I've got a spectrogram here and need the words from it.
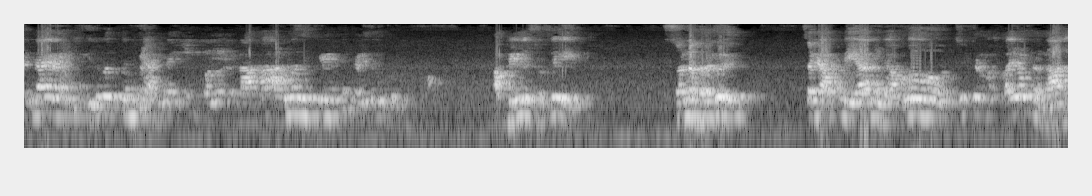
ரெண்டாயிரத்தி இருபத்தி அஞ்சு அன்னைக்கு பன்னெண்டாக அனுமதி கேட்டு கடிதம் கொடுத்தோம் அப்படின்னு சொல்லி சொன்ன பிறகு சரி அப்படியா? நீங்க அவ்வளோ சீக்கிரமா பதினொன்று நாலு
